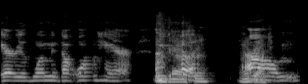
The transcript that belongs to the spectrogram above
areas women don't want hair. Gotcha. um,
